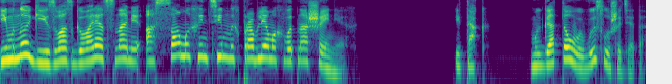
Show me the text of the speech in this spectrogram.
и многие из вас говорят с нами о самых интимных проблемах в отношениях. Итак, мы готовы выслушать это,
